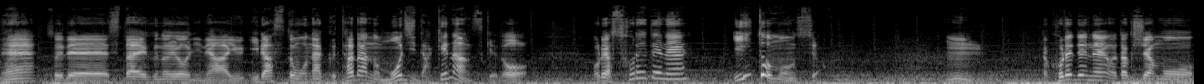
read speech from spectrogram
ね、それでスタイフのようにね、ああいうイラストもなく、ただの文字だけなんですけど、俺はそれでね、いいと思うんすよ。うん。これでね、私はもう、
